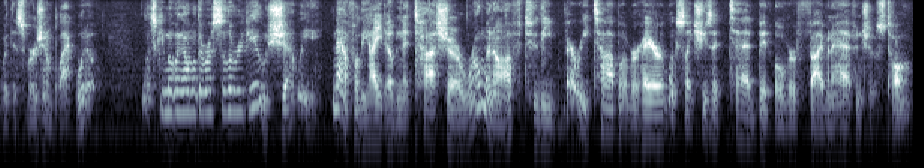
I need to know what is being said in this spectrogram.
with this version of Black Widow. Let's keep moving on with the rest of the review, shall we? Now for the height of Natasha Romanoff to the very top of her hair. Looks like she's a tad bit over five and a half inches tall.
